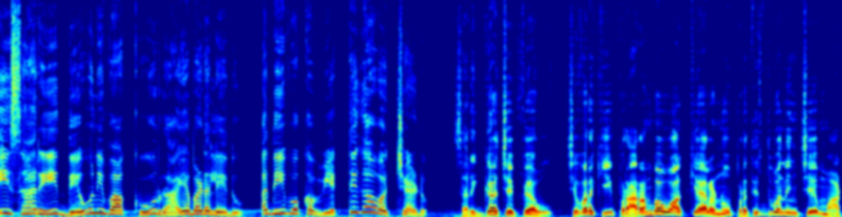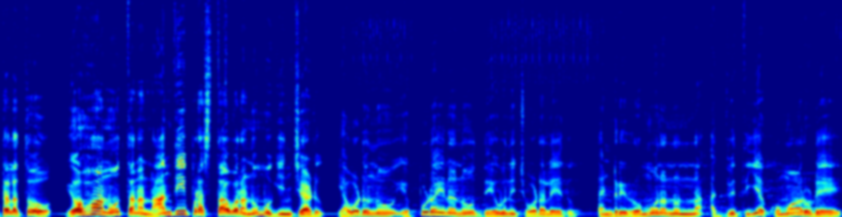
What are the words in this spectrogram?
ఈసారి దేవుని వాక్కు రాయబడలేదు. అది ఒక వ్యక్తిగా వచ్చాడు. సరిగ్గా చెప్పావు. చివరికి ప్రారంభ వాక్యాలను ప్రతిధ్వనించే మాటలతో యోహాను తన నాందీ ప్రస్తావనను ముగించాడు. ఎవడునూ ఎప్పుడైనను దేవుని చూడలేదు. తండ్రి రొమ్ముననున్న అద్వితీయ కుమారుడే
